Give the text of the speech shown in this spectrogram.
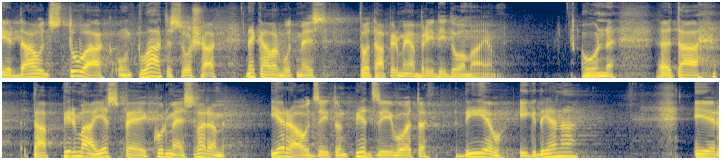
ir daudz tuvāk un klātesošāk nekā varbūt mēs to tā pirmajā brīdī domājam. Un tā, tā pirmā iespēja, kur mēs varam ieraudzīt un piedzīvot Dievu ikdienā, ir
